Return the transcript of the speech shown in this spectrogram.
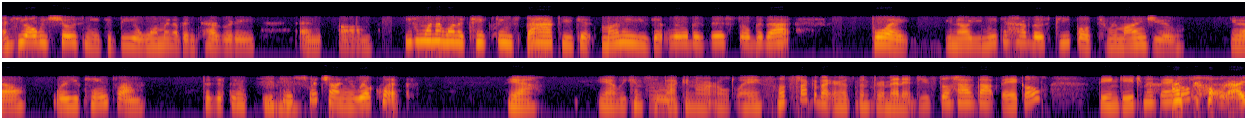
and he always shows me to be a woman of integrity and um even when i want to take things back you get money you get a little bit of this a little bit of that boy you know you need to have those people to remind you you know where you came from because it can mm-hmm. it can switch on you real quick Yeah. Yeah, we can sit Mm. back in our old ways. Let's talk about your husband for a minute. Do you still have that bagel? The engagement bagel? i don't i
